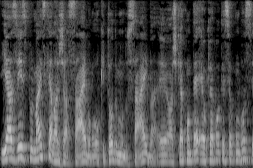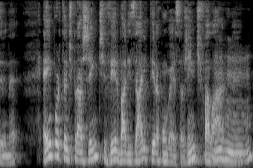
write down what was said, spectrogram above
e às vezes, por mais que elas já saibam, ou que todo mundo saiba, eu acho que é o que aconteceu com você, né? É importante pra gente verbalizar e ter a conversa, a gente falar, né? uhum. né?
